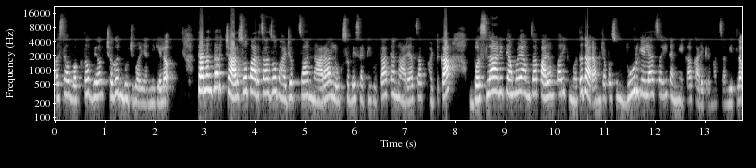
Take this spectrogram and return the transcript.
असं वक्तव्य छगन भुजबळ यांनी केलं. त्यानंतर चारसो पारचा जो भाजपचा नारा लोकसभेसाठी होता त्या नाऱ्याचा फटका बसला आणि त्यामुळे आमचा पारंपरिक मतदार आमच्यापासून दूर गेल्याचंही त्यांनी एका कार्यक्रमात सांगितलं.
